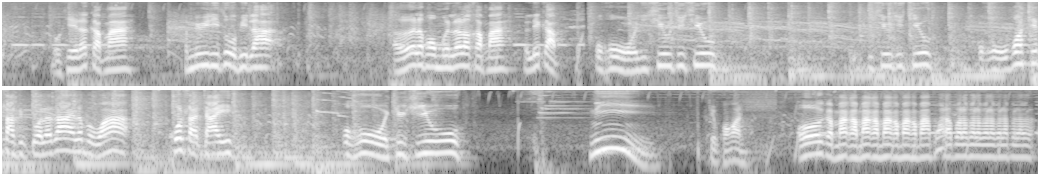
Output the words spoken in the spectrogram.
ๆโอเคแล้วกลับมามันมีวิธีสู้พิษแล้วฮะเออแล้วพอมึนแล้วเรากลับมาเรียกกลับโอ้โหชิวๆชิวๆชิวชิวโอ้โหพอเทสสามสิบตัวแล้วได้แล้วแบบว่าโคตรสะใจ โอ้โหชิวๆนี่เก็บของก่อนโอ้กลับมากลับมากลับมากลับมากลับมาพอแล้วพอแล้วพอแล้วพอแล้วพอแล้ว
